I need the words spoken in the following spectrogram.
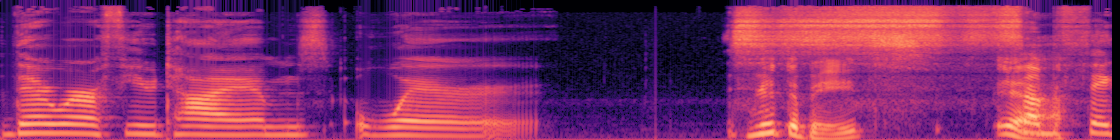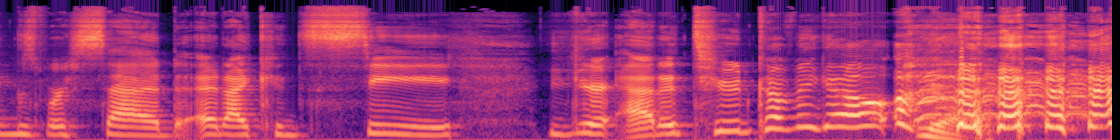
there were a few times where We had debates. Yeah. some things were said, and I could see your attitude coming out. Yeah.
